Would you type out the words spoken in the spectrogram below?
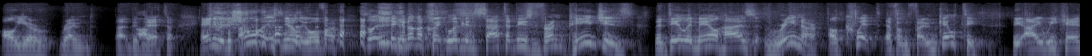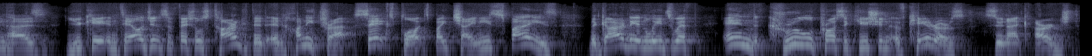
all year round. That'd be uh, better. Anyway, the show is nearly over, so let's take another quick look at Saturday's front pages. The Daily Mail has Rayner, I'll quit if I'm found guilty. The i Weekend has UK intelligence officials targeted in honey trap sex plots by Chinese spies. The Guardian leads with End cruel prosecution of carers, Sunak urged.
